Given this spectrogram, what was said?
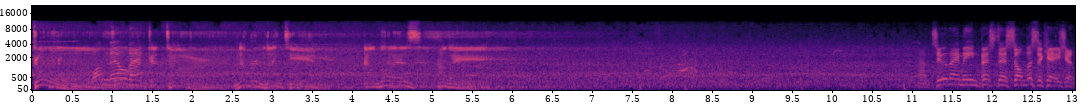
Goal 1-0 then. Qatar, number 19, Almoez Ali. And do they mean business on this occasion?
